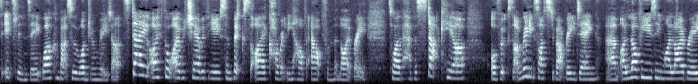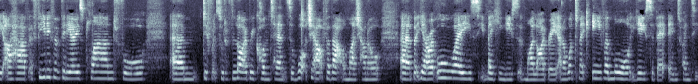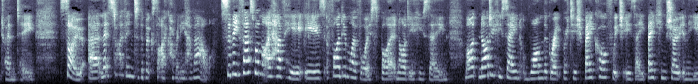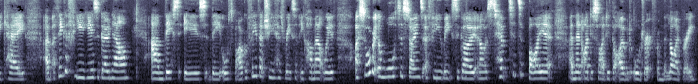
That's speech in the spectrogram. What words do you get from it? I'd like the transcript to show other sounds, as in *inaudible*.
guys, it's Lindsay. Welcome back to The Wandering Reader. Today I thought I would share with you some books that I currently have out from the library. So I have a stack here of books that I'm really excited about reading. Um, I love using my library. I have a few different videos planned for um, different sort of library content so watch out for that on my channel uh, but yeah I'm always making use of my library and I want to make even more use of it in 2020 so uh, let's dive into the books that I currently have out. So the first one that I have here is Finding My Voice by Nadiya Hussain. My, Nadiya Hussain won the Great British Bake Off which is a baking show in the UK um, I think a few years ago now and this is the autobiography that she has recently come out with. I saw it in Waterstones a few weeks ago and I was tempted to buy it and then I decided that I would order it from the library.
